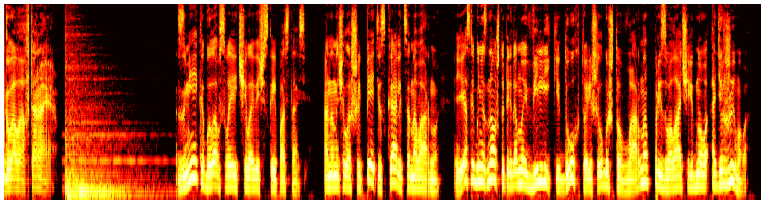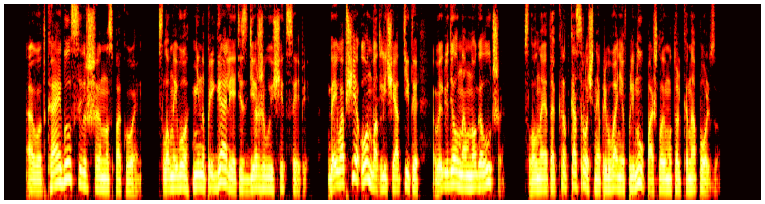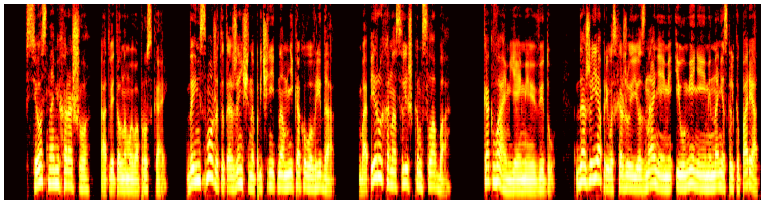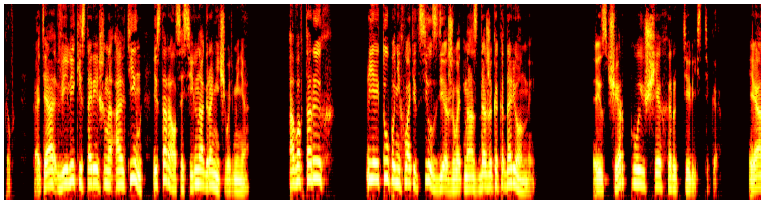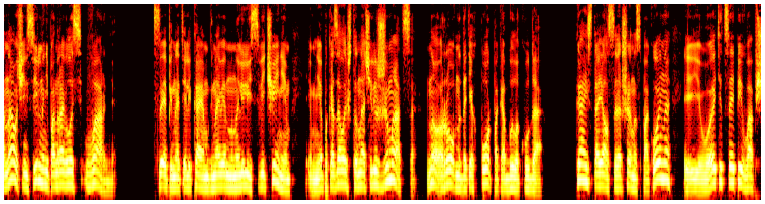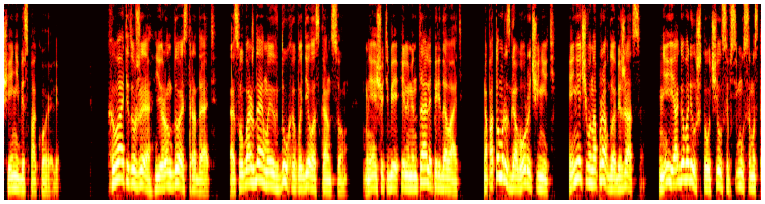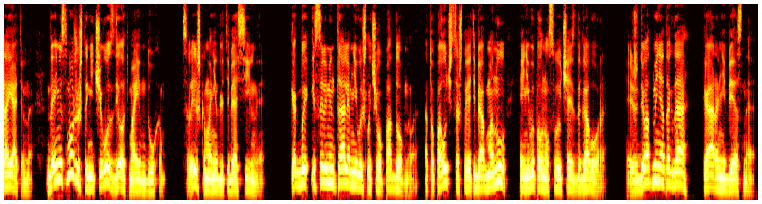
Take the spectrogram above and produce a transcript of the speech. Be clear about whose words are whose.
Speaker 1: Глава вторая.
Speaker 2: Змейка была в своей человеческой ипостаси. Она начала шипеть и скалиться на Варну. Если бы не знал, что передо мной великий дух, то решил бы, что Варна призвала очередного одержимого. А вот Кай был совершенно спокоен. Словно его не напрягали эти сдерживающие цепи. Да и вообще он, в отличие от Титы, выглядел намного лучше. Словно это краткосрочное пребывание в плену пошло ему только на пользу. «Все с нами хорошо», — ответил на мой вопрос Кай. «Да и не сможет эта женщина причинить нам никакого вреда. Во-первых, она слишком слаба. Как Вайм я имею в виду. Даже я превосхожу ее знаниями и умениями на несколько порядков, хотя великий старейшина Альтин и старался сильно ограничивать меня. А во-вторых, ей тупо не хватит сил сдерживать нас, даже как одаренный. Исчерпывающая характеристика. И она очень сильно не понравилась Варне. Цепи на теле Кая мгновенно налились свечением, и мне показалось, что начали сжиматься, но ровно до тех пор, пока было куда. Кай стоял совершенно спокойно, и его эти цепи вообще не беспокоили. «Хватит уже ерундой страдать. Освобождай моих духов и дело с концом. Мне еще тебе элементаля передавать, а потом разговоры чинить. И нечего на правду обижаться. Не я говорил, что учился всему самостоятельно, да и не сможешь ты ничего сделать моим духом. Слишком они для тебя сильные. Как бы и с элементалем не вышло чего подобного, а то получится, что я тебя обманул и не выполнил свою часть договора. И ждет меня тогда кара небесная.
